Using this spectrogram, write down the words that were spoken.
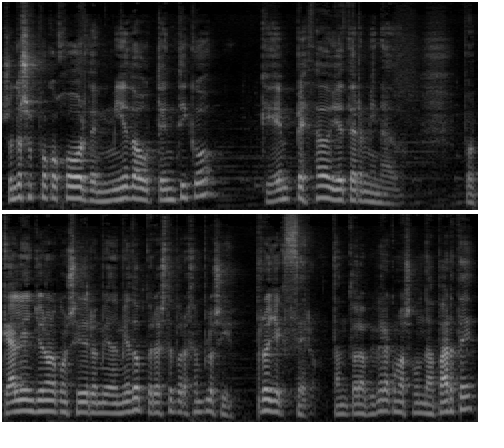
Son de esos pocos juegos de miedo auténtico que he empezado y he terminado. Porque Alien yo no lo considero miedo miedo, pero este por ejemplo sí. Project Zero. Tanto la primera como la segunda parte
